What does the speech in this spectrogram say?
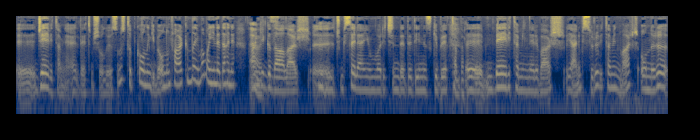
e, C vitamini elde etmiş oluyor oluyorsunuz. Tıpkı onun gibi. Onun farkındayım ama yine de hani hangi evet. gıdalar e, çünkü selenyum var içinde dediğiniz gibi. E, B vitaminleri var. Yani bir sürü vitamin var. Onları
